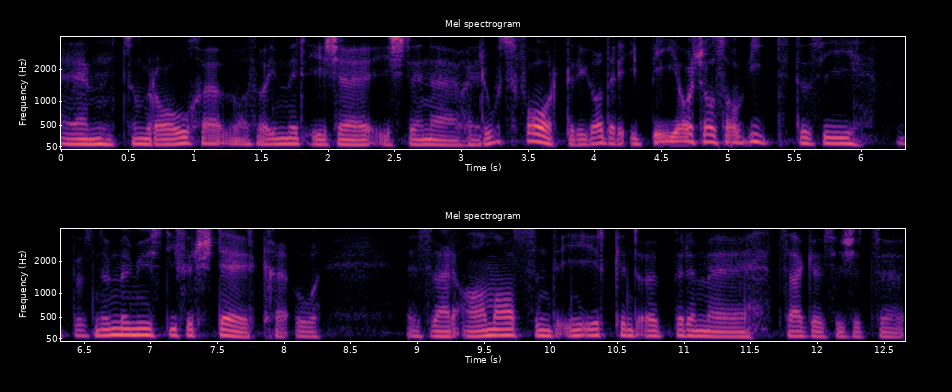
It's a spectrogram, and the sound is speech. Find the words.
ähm, zum Rauchen, was auch immer, ist, äh, ist dann eine Herausforderung. Oder? Ich bin ja schon so weit, dass ich das nicht mehr müsste verstärken müsste es wäre anmassend, irgendjemandem äh, zu sagen, es ist jetzt eine,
